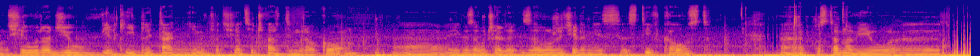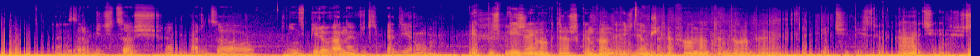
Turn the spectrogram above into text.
On się urodził w Wielkiej Brytanii w 2004 roku. E, jego założycielem jest Steve Coast. E, postanowił e, zrobić coś bardzo inspirowane Wikipedią. Jakbyś bliżej mógł troszkę mhm. podejść do dobrze. mikrofonu, to byłoby lepiej Ciebie słychać. Jeszcze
